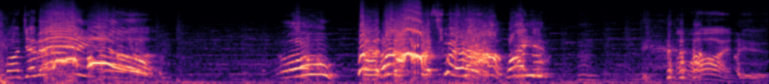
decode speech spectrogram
come on, Jimmy! Oh! Oh! Ah, square! Ah, why you? Come on, dude.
